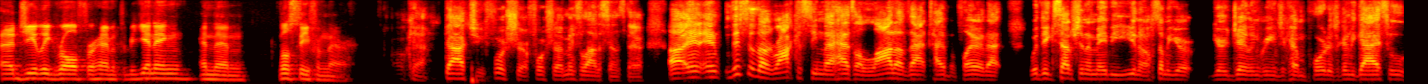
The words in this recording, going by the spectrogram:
a G League role for him at the beginning and then we'll see from there. Okay, got you for sure, for sure. It makes a lot of sense there. Uh, and, and this is a Rockets team that has a lot of that type of player. That, with the exception of maybe you know some of your your Jalen Greens or Kevin Porters, are going to be guys who,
